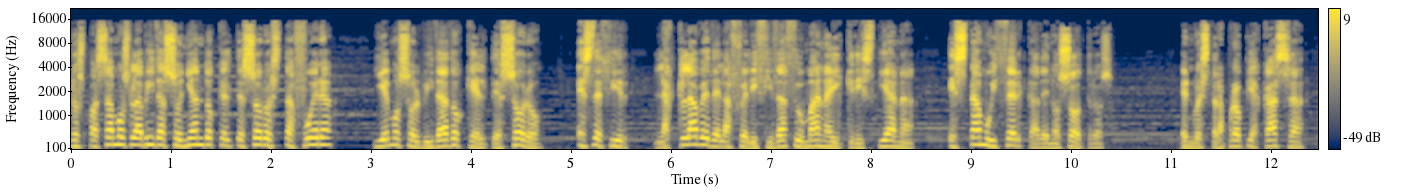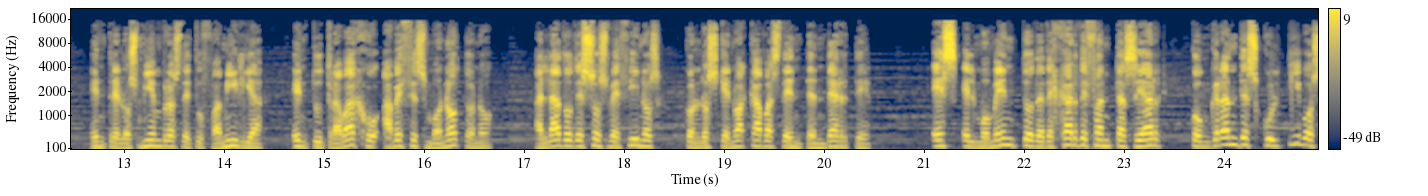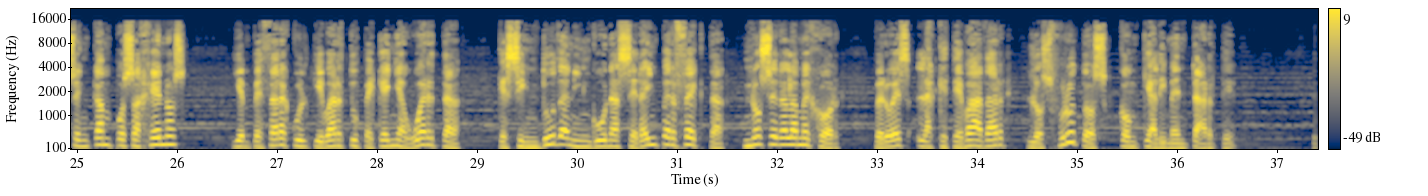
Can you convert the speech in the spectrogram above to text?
Nos pasamos la vida soñando que el tesoro está fuera y hemos olvidado que el tesoro, es decir, la clave de la felicidad humana y cristiana, está muy cerca de nosotros, en nuestra propia casa, entre los miembros de tu familia, en tu trabajo a veces monótono, al lado de esos vecinos con los que no acabas de entenderte. Es el momento de dejar de fantasear con grandes cultivos en campos ajenos y empezar a cultivar tu pequeña huerta, que sin duda ninguna será imperfecta, no será la mejor, pero es la que te va a dar los frutos con que alimentarte.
